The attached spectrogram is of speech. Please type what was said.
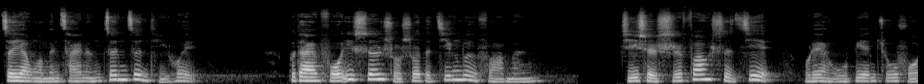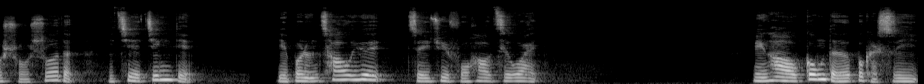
这样我们才能真正体会，不但佛一生所说的经论法门，即使十方世界无量无边诸佛所说的一切经典，也不能超越这一句佛号之外。名号功德不可思议，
